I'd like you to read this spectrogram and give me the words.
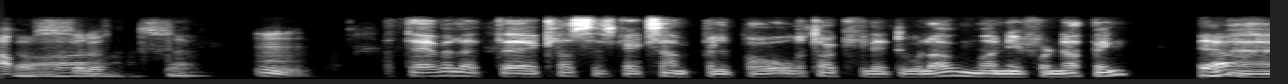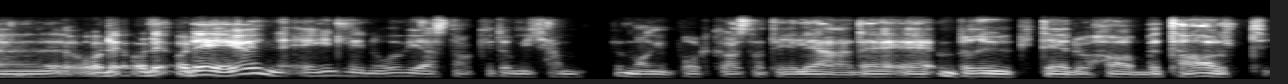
Så, Absolutt. ja. Mm. Det er vel et eh, klassisk eksempel på ordtaket ditt, Olav. 'Money for nothing'. Ja. Eh, og, det, og, det, og det er jo en, egentlig noe vi har snakket om i kjempemange podkaster tidligere. Det er bruk det du har betalt.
